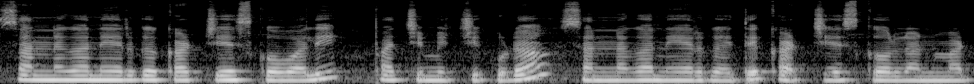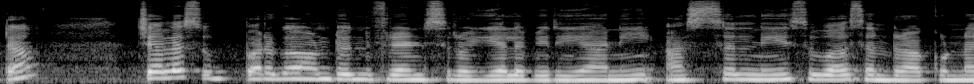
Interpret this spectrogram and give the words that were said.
సన్నగా నేరుగా కట్ చేసుకోవాలి. పచ్చిమిర్చి కూడా సన్నగా నేరుగా అయితే కట్ చేసుకోవాలన్నమాట. చాలా సూపర్గా ఉంటుంది ఫ్రెండ్స్ రొయ్యల బిర్యానీ. అస్సలు నీ సువాసన రాకుండా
